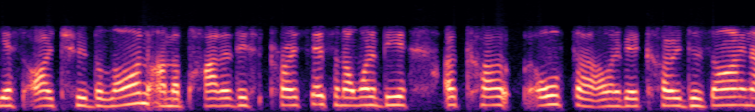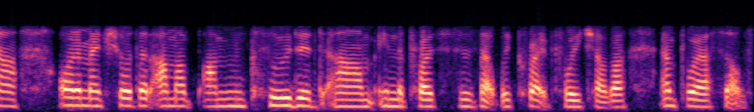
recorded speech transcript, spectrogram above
yes, I too belong. I'm a part of this process, and I want to be a co-author. I want to be a co-designer. I want to make sure that I'm a, I'm included um, in the processes that we create for each other and for ourselves.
